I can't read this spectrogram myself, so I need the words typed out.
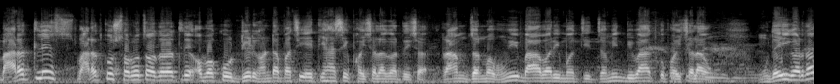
भारतले भारतको सर्वोच्च अदालतले अबको डेढ घन्टापछि ऐतिहासिक फैसला गर्दैछ। राम जन्मभूमि बाबरी मस्जिद जमिन विवादको फैसला हुँदै गर्दा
